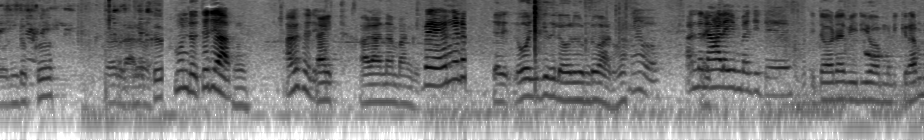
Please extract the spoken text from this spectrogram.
ரெண்டுக்கு ஒரு ஆளுக்கு முண்டு சரியா அது சரி ரைட் அவ்வளோ தான் பங்கு இப்போ எங்கிட்ட சரி லோஜிக்கு இதில் ஒரு துண்டு வேணுமா ஓ, அந்த நாளையும் பட்ஜெட்டு இதோட வீடியோ முடிக்கிறோம்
